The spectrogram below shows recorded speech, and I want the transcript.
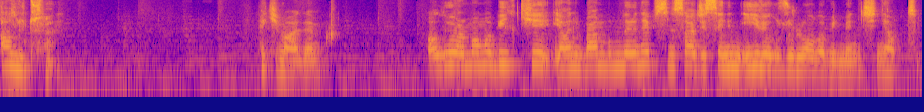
Al lütfen. Peki madem. Alıyorum ama bil ki yani ben bunların hepsini sadece senin iyi ve huzurlu olabilmen için yaptım.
